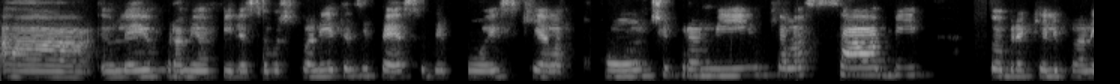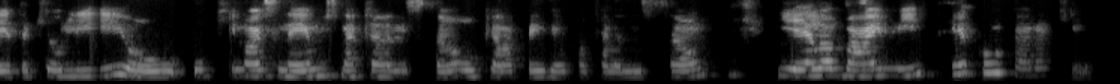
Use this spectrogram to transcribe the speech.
a, eu leio para minha filha sobre os planetas e peço depois que ela conte para mim o que ela sabe sobre aquele planeta que eu li, ou o que nós lemos naquela lição, ou o que ela aprendeu com aquela lição, e ela vai me recontar aquilo.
